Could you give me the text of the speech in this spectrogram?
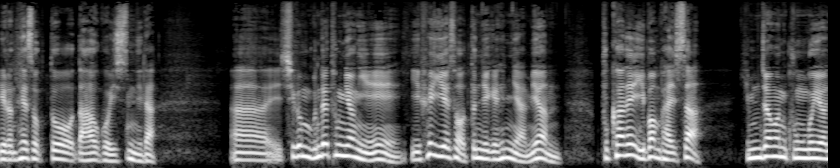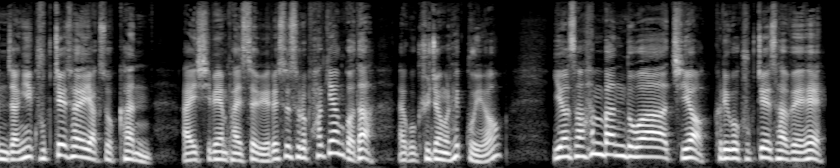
이런 해석도 나오고 있습니다. 아, 지금 문 대통령이 이 회의에서 어떤 얘기를 했냐면 북한의 이번 발사 김정은 국무위원장이 국제사회에 약속한 ICBM 발사 위해를 스스로 파기한 거다라고 규정을 했고요. 이어서 한반도와 지역 그리고 국제사회에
